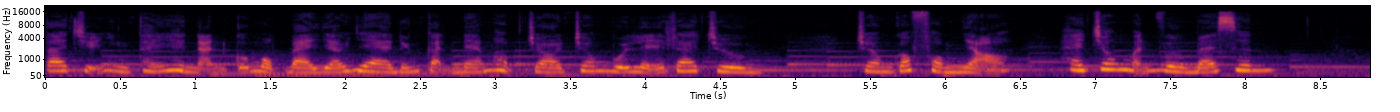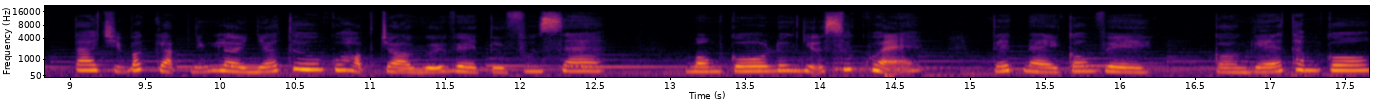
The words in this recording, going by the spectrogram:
ta chỉ nhìn thấy hình ảnh của một bà giáo già đứng cạnh đám học trò trong buổi lễ ra trường, trong góc phòng nhỏ hay trong mảnh vườn bé xinh. Ta chỉ bắt gặp những lời nhớ thương của học trò gửi về từ phương xa, mong cô luôn giữ sức khỏe. Tết này con về, con ghé thăm cô.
